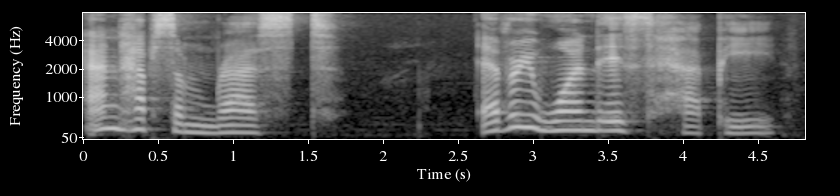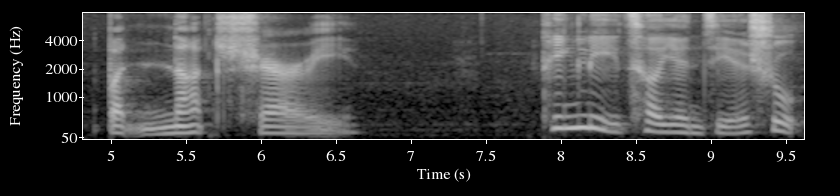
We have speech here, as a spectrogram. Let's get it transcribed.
and have some rest. Everyone is happy, but not Sherry. 听力测验结束。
